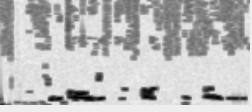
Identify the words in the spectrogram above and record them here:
Thank you.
